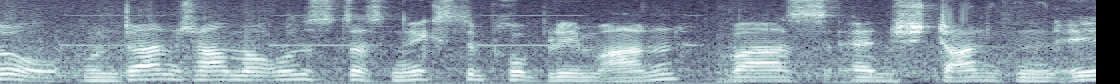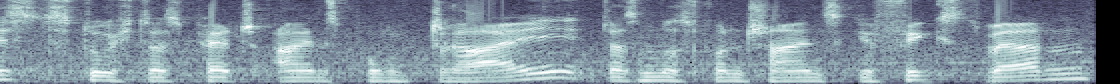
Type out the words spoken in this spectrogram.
So, und dann schauen wir uns das nächste Problem an, was entstanden ist durch das Patch 1.3. Das muss von Shines gefixt werden.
